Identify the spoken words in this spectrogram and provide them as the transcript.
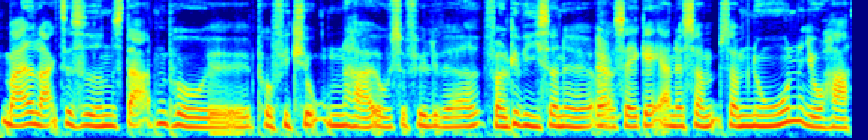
meget lang tid siden, starten på, øh, på fiktionen har jo selvfølgelig været folkeviserne ja. og sagagerne, som, som nogen jo har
